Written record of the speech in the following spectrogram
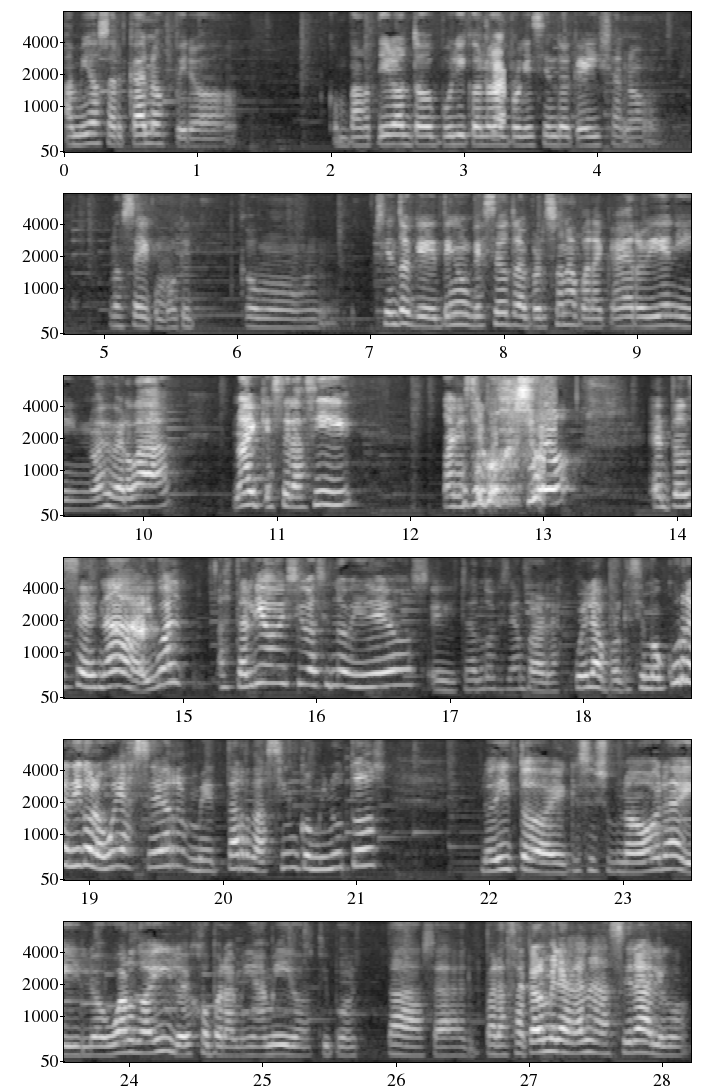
amigos cercanos, pero compartirlo a todo público no, porque siento que ahí ya no, no sé, como que, como, siento que tengo que ser otra persona para caer bien y no es verdad. No hay que ser así, no hay que ser como yo. Entonces, nada, igual hasta el día de hoy sigo haciendo videos, eh, tratando que sean para la escuela, porque si me ocurre, digo, lo voy a hacer, me tarda cinco minutos lo edito, eh, qué sé yo, una hora y lo guardo ahí y lo dejo para mis amigos, tipo, está, o sea, para sacarme las ganas de hacer algo.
